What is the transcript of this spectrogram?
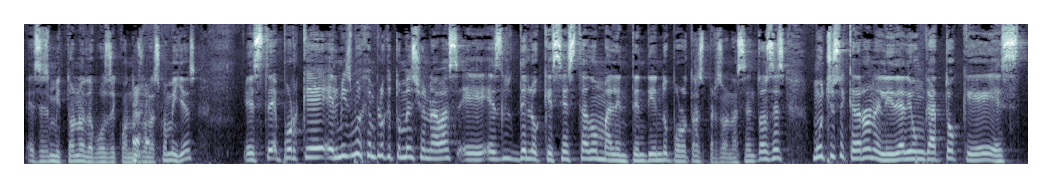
ese es mi tono de voz de cuando son las comillas este, porque el mismo ejemplo que tú mencionabas eh, es de lo que se ha estado malentendiendo por otras personas. Entonces, muchos se quedaron en la idea de un gato que es,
